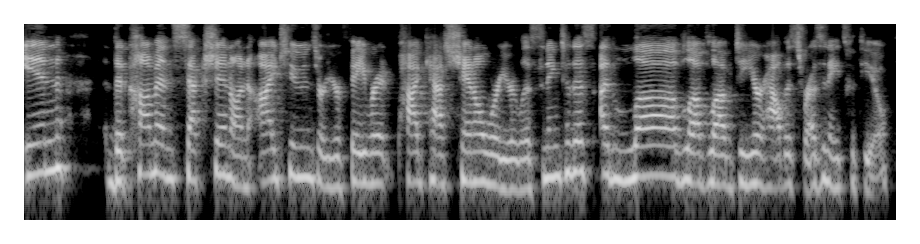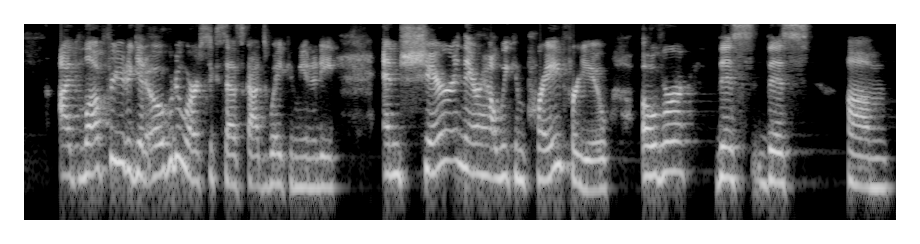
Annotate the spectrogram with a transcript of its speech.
in the comments section on iTunes or your favorite podcast channel where you're listening to this, I'd love, love, love to hear how this resonates with you. I'd love for you to get over to our Success God's Way community and share in there how we can pray for you over this this um,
